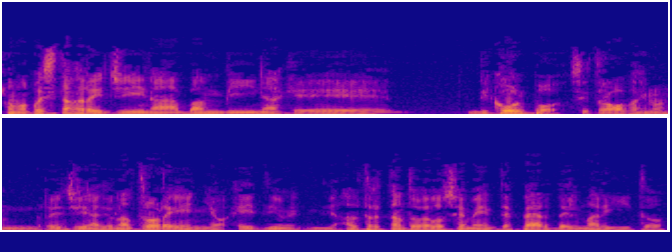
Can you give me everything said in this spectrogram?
insomma, questa regina bambina che di colpo si trova in una regina di un altro regno e di, altrettanto velocemente perde il marito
